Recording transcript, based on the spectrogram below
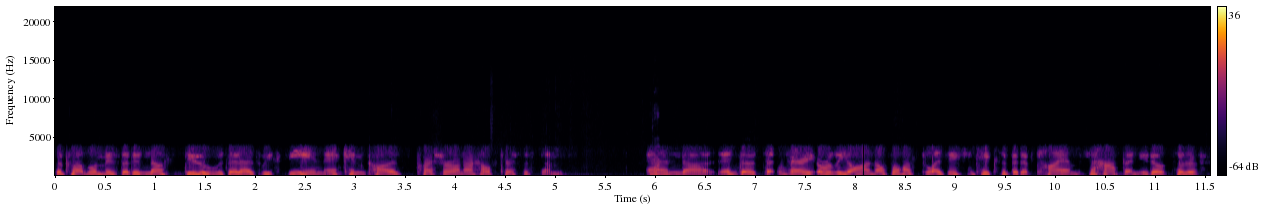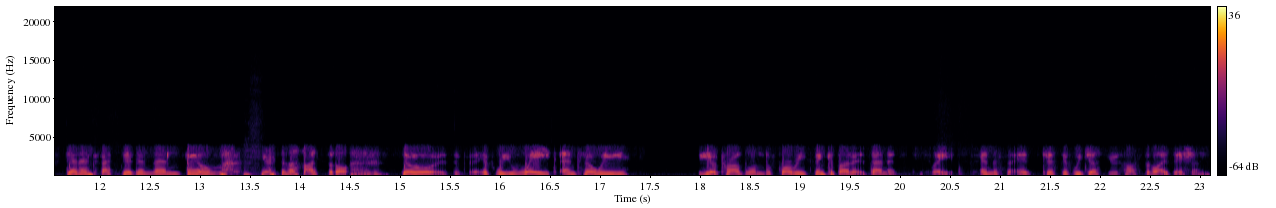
The problem is that enough do that, as we've seen, it can cause pressure on our healthcare systems. And uh, and the, the, very early on, also hospitalization takes a bit of time to happen. You don't sort of get infected and then boom, you're in the hospital. So if we wait until we see a problem before we think about it, then it's too late. And it's just if we just use hospitalization.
